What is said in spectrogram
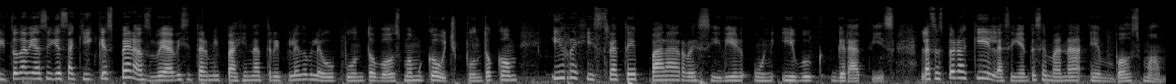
Si todavía sigues aquí, ¿qué esperas? Ve a visitar mi página www.bossmomcoach.com y regístrate para recibir un ebook gratis. Las espero aquí la siguiente semana en Boss Mom.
